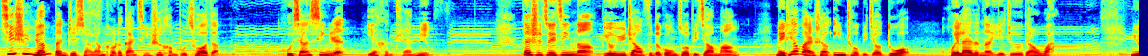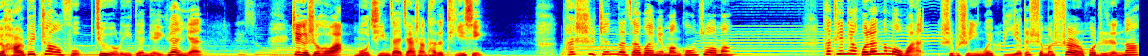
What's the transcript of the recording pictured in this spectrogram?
其实原本这小两口的感情是很不错的，互相信任，也很甜蜜。但是最近呢，由于丈夫的工作比较忙，每天晚上应酬比较多，回来的呢也就有点晚。女孩对丈夫就有了一点点怨言。这个时候啊，母亲再加上她的提醒，他是真的在外面忙工作吗？他天天回来那么晚，是不是因为别的什么事儿或者人呢？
